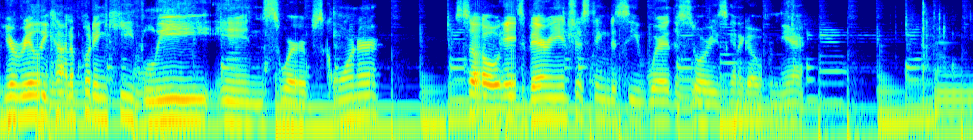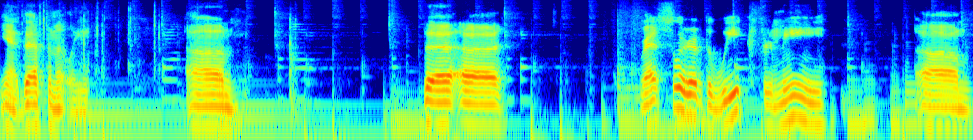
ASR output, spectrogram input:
you're really kind of putting Keith Lee in Swerve's corner. So it's very interesting to see where the story is going to go from here. Yeah, definitely. Um, the uh, wrestler of the week for me um,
